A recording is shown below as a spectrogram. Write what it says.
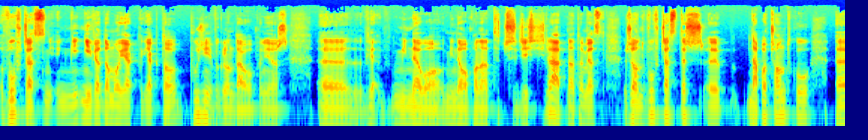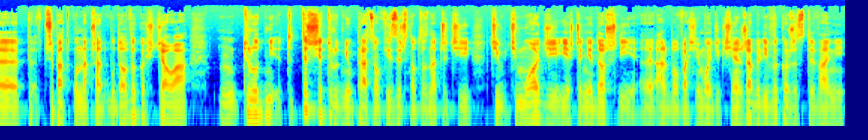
wówczas nie, nie wiadomo jak, jak to później wyglądało, ponieważ e, minęło, minęło ponad 30 lat, natomiast że on wówczas też e, na początku e, w przypadku na przykład budowy kościoła trudni, też się trudnił pracą fizyczną, to znaczy ci, ci, ci młodzi jeszcze nie doszli, e, albo właśnie młodzi księża byli wykorzystywani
